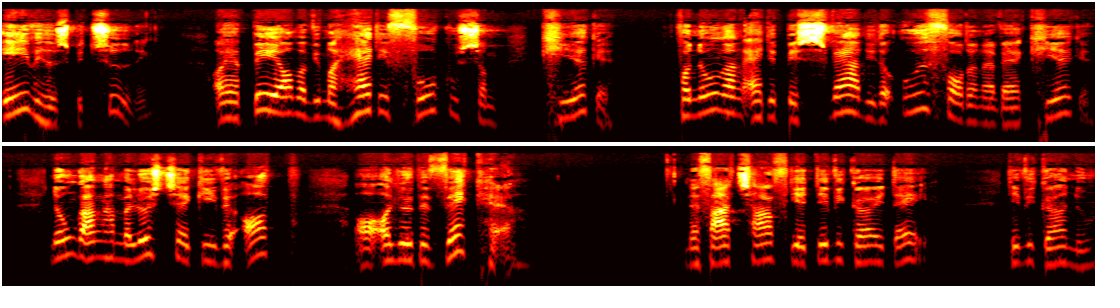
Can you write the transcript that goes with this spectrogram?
evighedsbetydning. Og jeg beder om, at vi må have det fokus som kirke. For nogle gange er det besværligt og udfordrende at være kirke. Nogle gange har man lyst til at give op og, og løbe væk her. Men far, tak fordi at det vi gør i dag, det vi gør nu,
